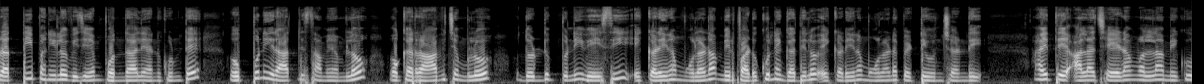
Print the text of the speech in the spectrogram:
ప్రతి పనిలో విజయం పొందాలి అనుకుంటే ఉప్పుని రాత్రి సమయంలో ఒక రావి చెంబులో దొడ్డుప్పుని వేసి ఎక్కడైనా మూలన మీరు పడుకునే గదిలో ఎక్కడైనా మూలన పెట్టి ఉంచండి. అయితే అలా చేయడం వల్ల మీకు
